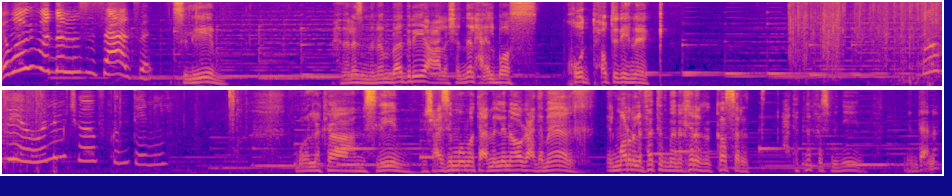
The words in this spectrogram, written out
يا مامي فاضل نص الفجر سليم إحنا لازم ننام بدري علشان نلحق الباص. خد حط دي هناك. بقول لك يا عم سليم مش عايزين ماما تعمل لنا وجع دماغ. المرة اللي فاتت مناخيرك اتكسرت. هتتنفس منين؟ من دقنك؟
